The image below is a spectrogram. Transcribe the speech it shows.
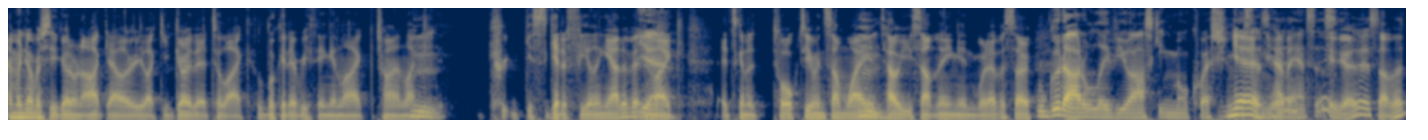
And when you obviously you go to an art gallery, like you go there to like look at everything and like try and like Mm. cr- get a feeling out of it, Yeah. and like it's gonna talk to you in some way and Mm. tell you something and whatever. So well good art will leave you asking more questions yeah, than you have answers There you go. There's something.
